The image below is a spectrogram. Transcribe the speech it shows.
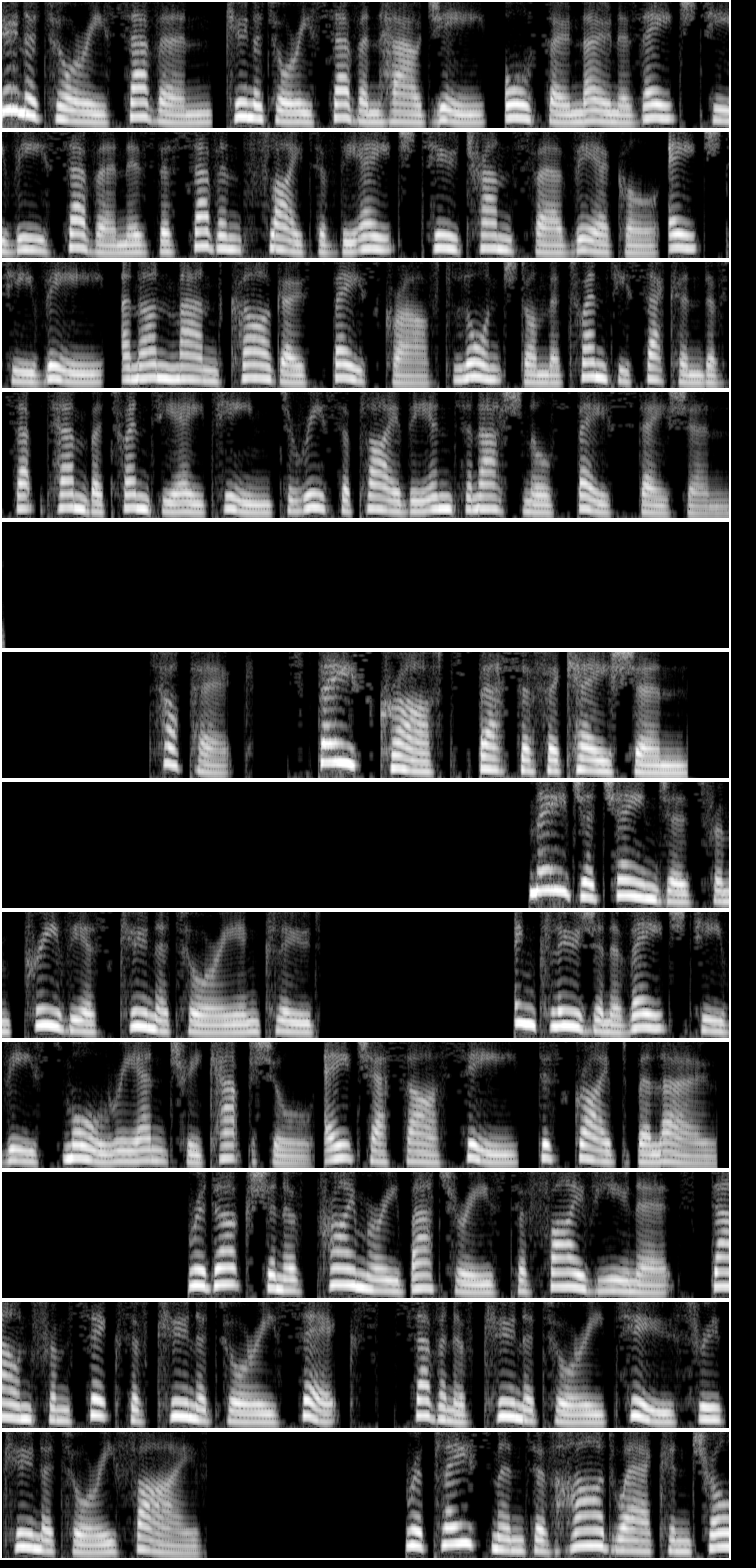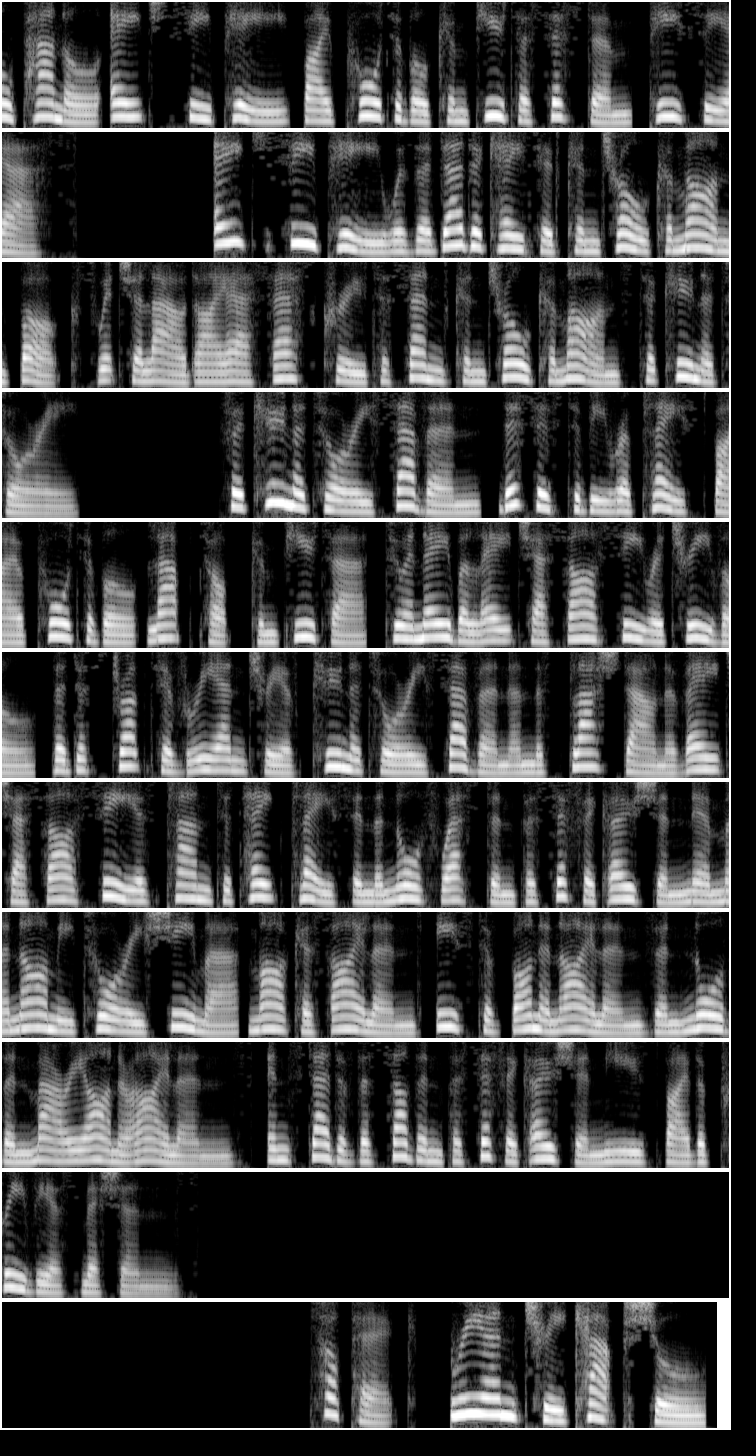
Kounotori 7 Kounotori 7 Haoji, also known as HTV-7 is the seventh flight of the H-2 Transfer Vehicle HTV, an unmanned cargo spacecraft launched on the 22nd of September 2018 to resupply the International Space Station. Spacecraft specification Major changes from previous Kounotori include Inclusion of HTV Small Reentry Capsule HSRC, described below. Reduction of primary batteries to 5 units, down from 6 of Kounotori 6, 7 of Kounotori 2 through Kounotori 5. Replacement of Hardware Control Panel (HCP) by Portable Computer System (PCS). HCP was a dedicated control command box which allowed ISS crew to send control commands to Kounotori. For Kounotori 7, this is to be replaced by a portable laptop computer to enable HSRC retrieval. The destructive re-entry of Kounotori 7 and the splashdown of HSRC is planned to take place in the northwestern Pacific Ocean near Minami Tori Shima, Marcus Island, east of Bonin Islands and northern Mariana Islands, instead of the southern Pacific Ocean used by the previous missions. Topic: Re-entry capsule.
